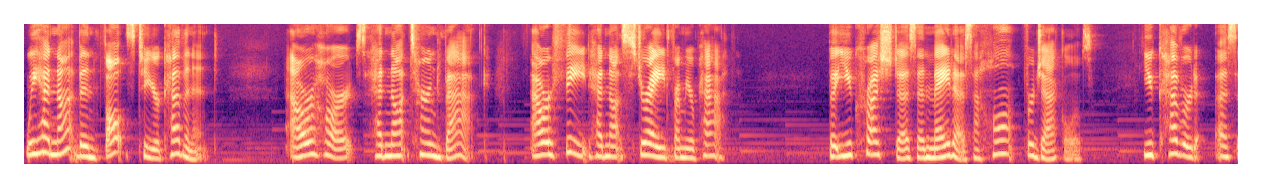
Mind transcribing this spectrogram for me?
We had not been false to your covenant. Our hearts had not turned back, our feet had not strayed from your path. But you crushed us and made us a haunt for jackals. You covered us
